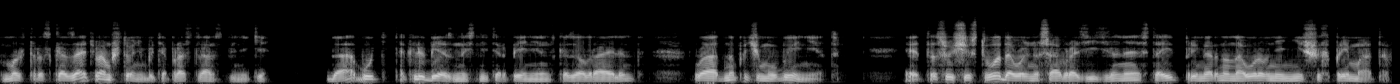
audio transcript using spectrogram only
может, рассказать вам что-нибудь о пространственнике?» «Да, будьте так любезны, с нетерпением», — сказал Райленд. «Ладно, почему бы и нет». Это существо довольно сообразительное, стоит примерно на уровне низших приматов.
